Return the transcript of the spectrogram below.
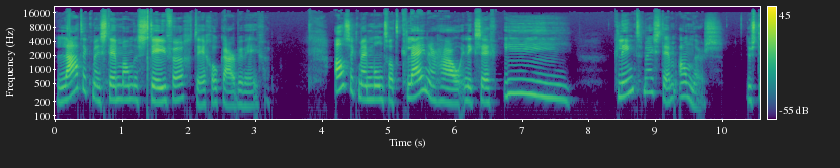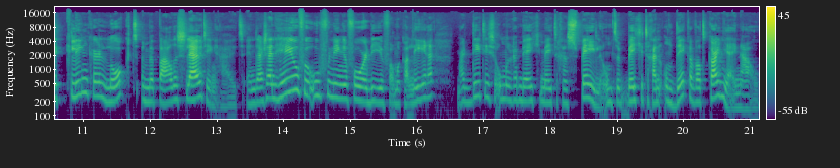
laat ik mijn stembanden stevig tegen elkaar bewegen. Als ik mijn mond wat kleiner hou en ik zeg I, klinkt mijn stem anders. Dus de klinker lokt een bepaalde sluiting uit. En daar zijn heel veel oefeningen voor die je van me kan leren. Maar dit is om er een beetje mee te gaan spelen. Om te, een beetje te gaan ontdekken wat kan jij nou.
